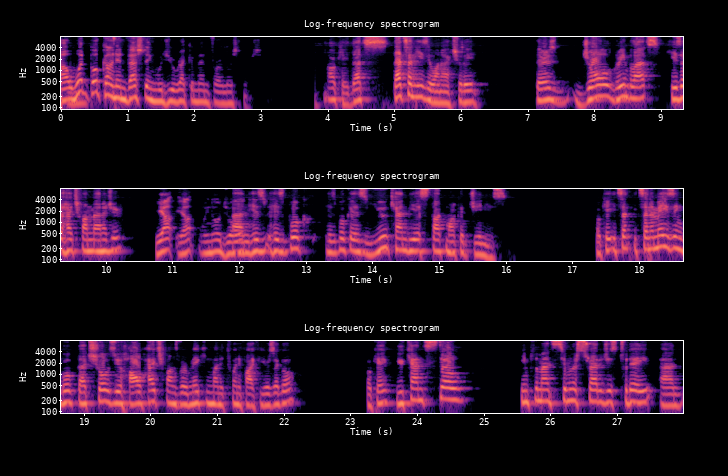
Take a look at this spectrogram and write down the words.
Uh, mm-hmm. What book on investing would you recommend for our listeners? Okay, that's that's an easy one actually. There's Joel Greenblatt's. He's a hedge fund manager. Yeah, yeah, we know Joel. And his his book his book is "You Can Be a Stock Market Genius." Okay, it's an it's an amazing book that shows you how hedge funds were making money 25 years ago. Okay, you can still implement similar strategies today and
